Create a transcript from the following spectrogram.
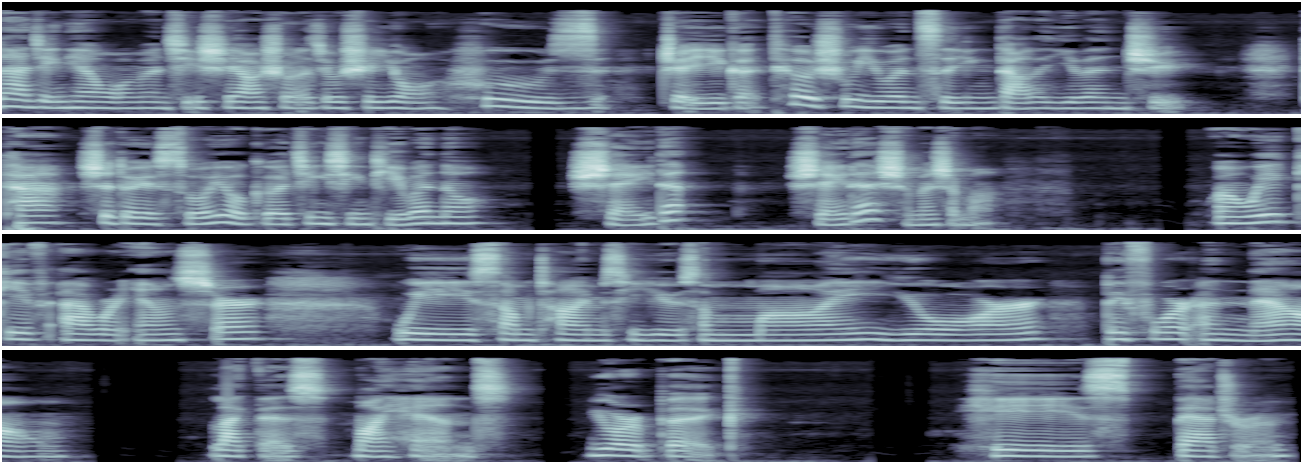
那今天我们其实要说的就是用 whose 这一个特殊疑问词引导的疑问句，它是对所有格进行提问哦。谁的？谁的什么什么？When we give our answer, we sometimes use my, your before a noun, like this: my hands, your book, his bedroom.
